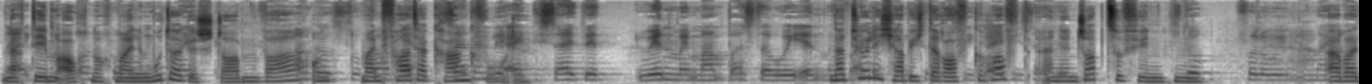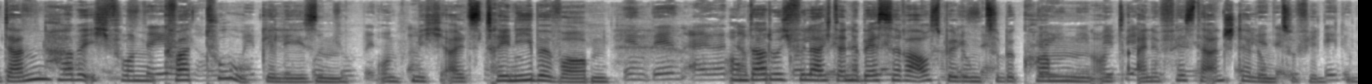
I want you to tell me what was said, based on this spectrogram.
nachdem auch noch meine Mutter gestorben war und mein Vater krank wurde. Natürlich habe ich darauf gehofft, einen Job zu finden. Aber dann habe ich von Quatu gelesen und mich als Trainee beworben, um dadurch vielleicht eine bessere Ausbildung zu bekommen und eine feste Anstellung zu finden.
